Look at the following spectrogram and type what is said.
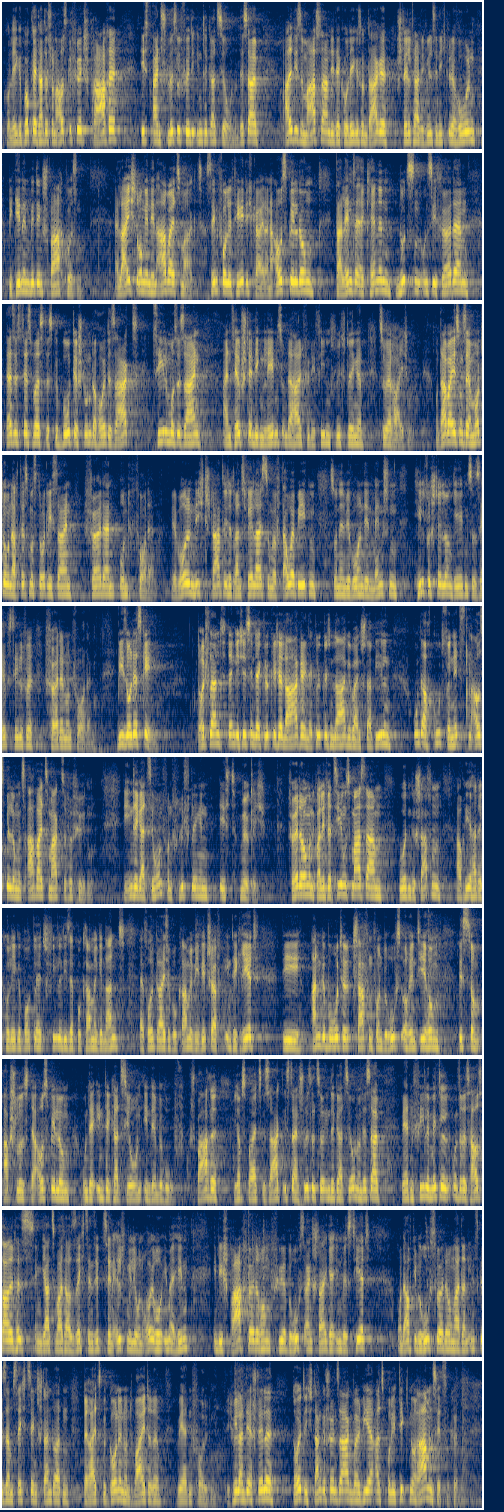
Kollege Bocklet hat es schon ausgeführt. Sprache ist ein Schlüssel für die Integration. Und deshalb all diese Maßnahmen, die der Kollege schon dargestellt hat, ich will sie nicht wiederholen, beginnen mit den Sprachkursen. Erleichterung in den Arbeitsmarkt, sinnvolle Tätigkeit, eine Ausbildung, Talente erkennen, nutzen und sie fördern. Das ist das, was das Gebot der Stunde heute sagt. Ziel muss es sein, einen selbstständigen Lebensunterhalt für die vielen Flüchtlinge zu erreichen. Und dabei ist unser Motto, und auch das muss deutlich sein, fördern und fordern. Wir wollen nicht staatliche Transferleistungen auf Dauer bieten, sondern wir wollen den Menschen Hilfestellung geben, zur Selbsthilfe fördern und fordern. Wie soll das gehen? Deutschland denke ich, ist in der glücklichen Lage, in der glücklichen Lage über einen stabilen und auch gut vernetzten Ausbildungs- und Arbeitsmarkt zu verfügen. Die Integration von Flüchtlingen ist möglich. Förderung und Qualifizierungsmaßnahmen wurden geschaffen. Auch hier hat der Kollege Bocklet viele dieser Programme genannt, erfolgreiche Programme wie Wirtschaft integriert, die Angebote schaffen von Berufsorientierung bis zum Abschluss der Ausbildung und der Integration in den Beruf. Sprache, ich habe es bereits gesagt, ist ein Schlüssel zur Integration. Und deshalb werden viele Mittel unseres Haushalts im Jahr 2016-17 11 Millionen € immerhin in die Sprachförderung für Berufseinsteiger investiert. Und auch die Berufsförderung hat an insgesamt 16 Standorten bereits begonnen, und weitere werden folgen. Ich will an der Stelle deutlich Dankeschön sagen, weil wir als Politik nur Rahmen setzen können.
